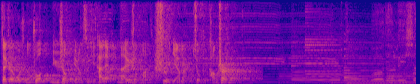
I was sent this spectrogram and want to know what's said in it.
在这儿我只能说，女生别让自己太累，男生嘛是爷们儿就得扛事儿。我的理想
